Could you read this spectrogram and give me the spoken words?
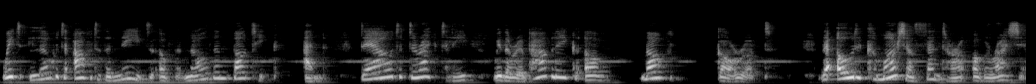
which looked after the needs of the northern Baltic and dealt directly with the Republic of Novgorod, the old commercial center of Russia,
